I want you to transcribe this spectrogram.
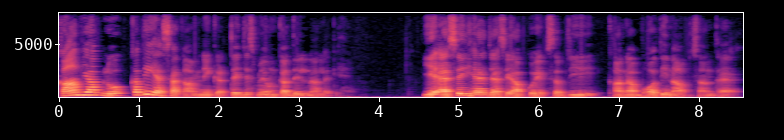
कामयाब लोग कभी ऐसा काम नहीं करते जिसमें उनका दिल ना लगे। ये ऐसे ही है जैसे आपको एक सब्ज़ी खाना बहुत ही नापसंद है।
